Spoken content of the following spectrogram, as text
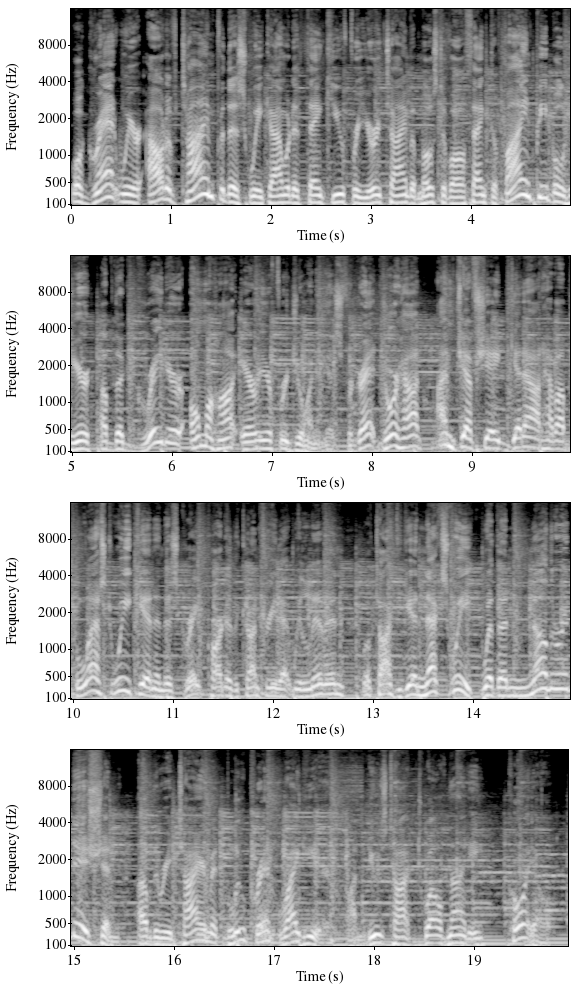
Well, Grant, we're out of time for this week. I want to thank you for your time, but most of all, thank the fine people here of the greater Omaha area for joining us. For Grant Dorhout, I'm Jeff Shade. Get out, have a blessed weekend in this great part of the country that we live in. We'll talk again next next week with another edition of the Retirement Blueprint right here on News Talk 1290, KOIL.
